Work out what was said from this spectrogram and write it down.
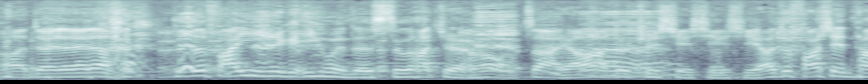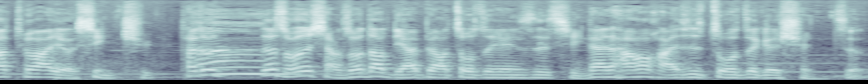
啊，对对对，就是翻译那个英文的书，他觉得很好赚，然后他就去写写写，然后就发现他突然有兴趣，他就那时候就想说到底要不要做这件事情，但是他还是做这个选择。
